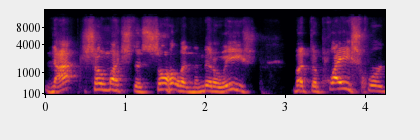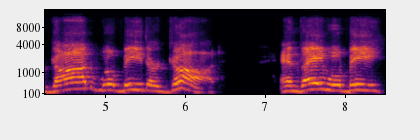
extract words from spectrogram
Not so much the soul in the Middle East, but the place where God will be their God and they will be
